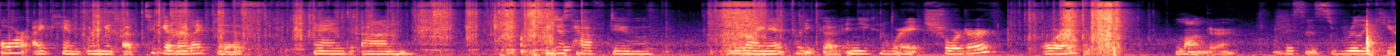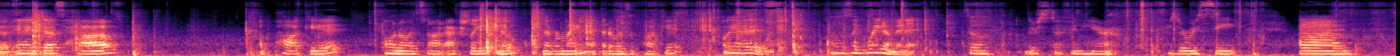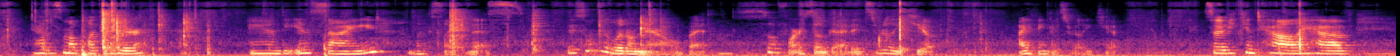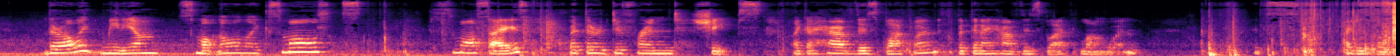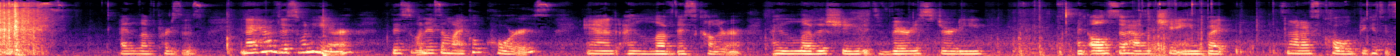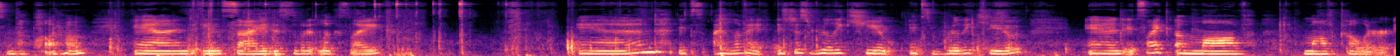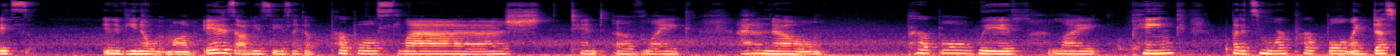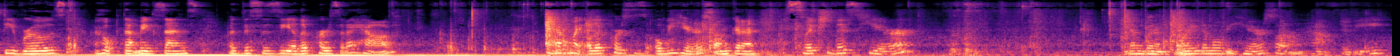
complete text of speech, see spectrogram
or I can bring it up together like this. And um, you just have to line it pretty good. And you can wear it shorter or longer. This is really cute. And it does have a pocket. Oh no, it's not actually. Nope, never mind. I thought it was a pocket. Oh yeah, it is. I was like, wait a minute. So there's stuff in here. There's a receipt. Um, it has a small pocket here and the inside looks like this. This one's a little narrow, but so far so good. It's really cute. I think it's really cute. So if you can tell, I have, they're all like medium, small, no, like small, small size, but they're different shapes. Like I have this black one, but then I have this black long one. It's, I just love purses. I love purses. And I have this one here. This one is a Michael Kors, and I love this color. I love this shade. It's very sturdy. It also has a chain, but it's not as cold because it's in the bottom. And inside, this is what it looks like. And it's, I love it. It's just really cute. It's really cute. And it's like a mauve, mauve color. It's, and if you know what mauve is, obviously it's like a purple slash tint of like, I don't know, purple with like pink, but it's more purple, like dusty rose. I hope that makes sense. But this is the other purse that I have. I have my other purses over here, so I'm gonna switch this here. And I'm gonna bring them over here so I don't have to be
